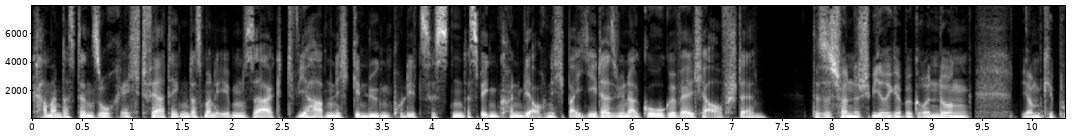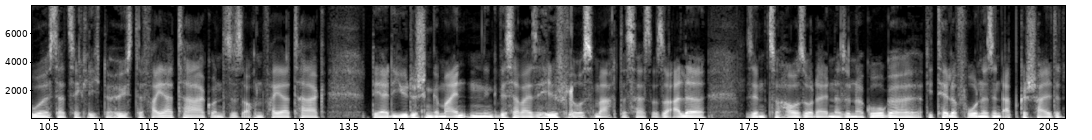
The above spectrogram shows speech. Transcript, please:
kann man das denn so rechtfertigen, dass man eben sagt, wir haben nicht genügend Polizisten, deswegen können wir auch nicht bei jeder Synagoge welche aufstellen? Das ist schon eine schwierige Begründung. Yom Kippur ist tatsächlich der höchste Feiertag und es ist auch ein Feiertag, der die jüdischen Gemeinden in gewisser Weise hilflos macht. Das heißt also, alle sind zu Hause oder in der Synagoge, die Telefone sind abgeschaltet.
